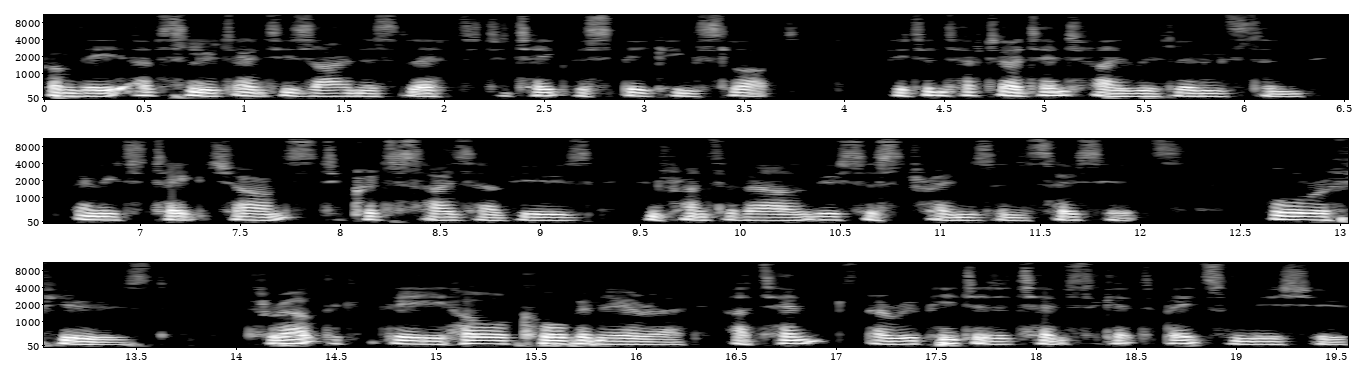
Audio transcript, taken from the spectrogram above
from the absolute anti-Zionist left to take the speaking slot. They didn't have to identify with Livingstone, only to take chance to criticize our views in front of our loosest friends and associates. All refused. Throughout the, the whole Corbyn era, attempts, uh, repeated attempts to get debates on the issue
